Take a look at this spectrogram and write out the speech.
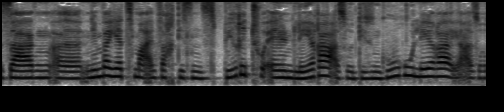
sagen, äh, nehmen wir jetzt mal einfach diesen spirituellen Lehrer, also diesen Guru-Lehrer, ja, also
